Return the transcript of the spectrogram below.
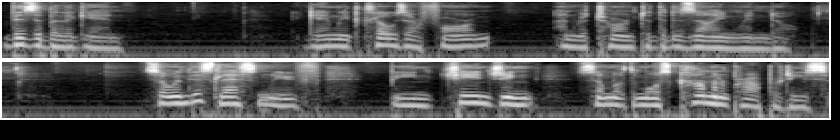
visible again. Again, we'd close our form and return to the design window. So in this lesson, we've been changing some of the most common properties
